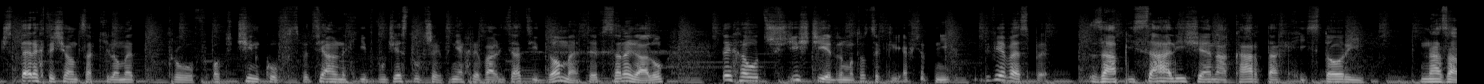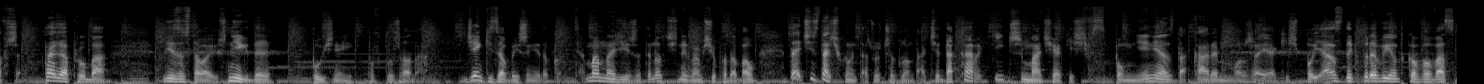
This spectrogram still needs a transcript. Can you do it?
4000 kilometrów odcinków specjalnych i 23 dniach rywalizacji do mety w Senegalu, dojechało 31 motocykli, a wśród nich dwie wespy. Zapisali się na kartach historii na zawsze. Taka próba nie została już nigdy później powtórzona. Dzięki za obejrzenie do końca. Mam nadzieję, że ten odcinek Wam się podobał. Dajcie znać w komentarzu, czy oglądacie Dakar i czy macie jakieś wspomnienia z Dakarem, może jakieś pojazdy, które wyjątkowo Was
